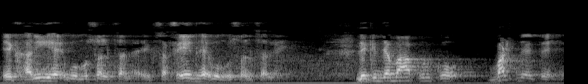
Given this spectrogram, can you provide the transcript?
ایک ہری ہے، وہ مسلسل ہے۔ ایک سفید ہے، وہ مسلسل ہے۔ لیکن جب آپ ان کو بٹ دیتے ہیں،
